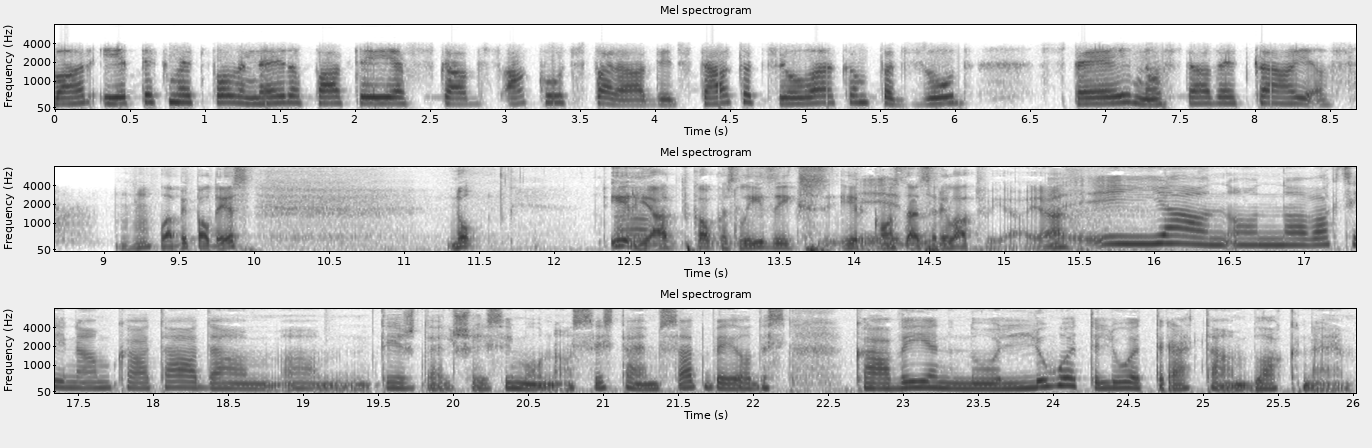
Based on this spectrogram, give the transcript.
var ietekmēt polineiropātijas kādas akūtas parādības, tā ka cilvēkam pat zūd spēja nostādēt kājās. Mhm, labi, paldies. Nu, Ir jā, kaut kas līdzīgs ir konstatēts arī Latvijā. Jā, jā un, un vakcīnām kā tādām um, tieši dēļ šīs imūnās sistēmas atbildes, kā viena no ļoti, ļoti retām blaknēm.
